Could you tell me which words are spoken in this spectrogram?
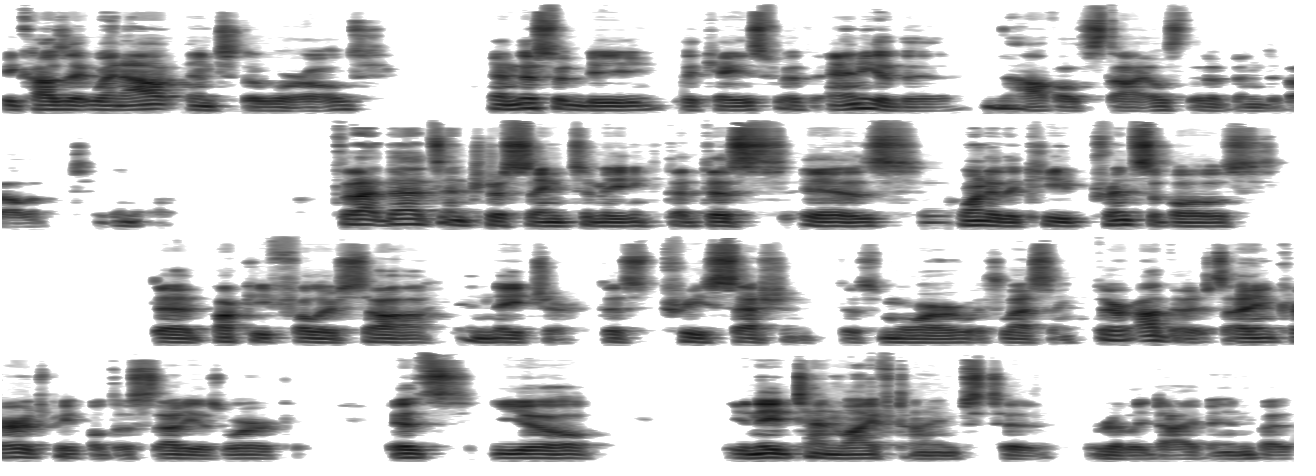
because it went out into the world. And this would be the case with any of the novel styles that have been developed. You know. So that, that's interesting to me that this is one of the key principles that Bucky Fuller saw in nature, this precession, this more with lessing. There are others. I encourage people to study his work. It's you'll you need 10 lifetimes to really dive in, but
